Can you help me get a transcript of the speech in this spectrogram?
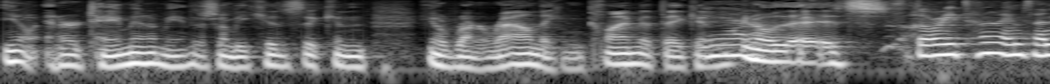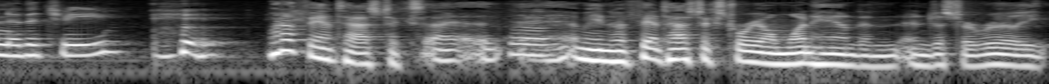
you know entertainment. I mean, there's going to be kids that can you know run around, they can climb it, they can Yeah. you know it's Story times under the tree. what a fantastic. I, I mean, a fantastic story on one hand, and and just a really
